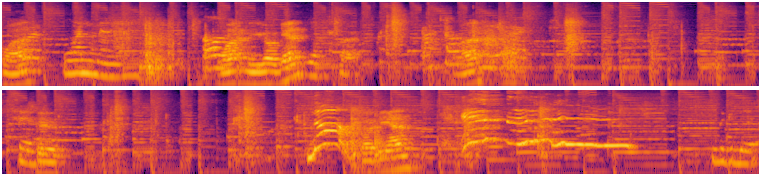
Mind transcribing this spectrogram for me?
One. One minute. Oh, One. You go again? Yeah. Alright. that's One. Two. Two. No! Go again. Look at that.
